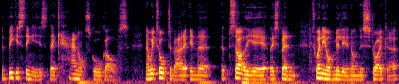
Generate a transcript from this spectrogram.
The biggest thing is they cannot score goals. Now we talked about it in the at the start of the year. They spent twenty odd million on this striker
